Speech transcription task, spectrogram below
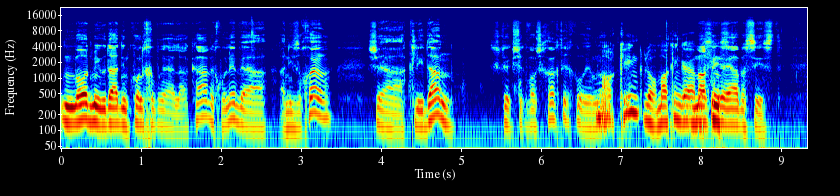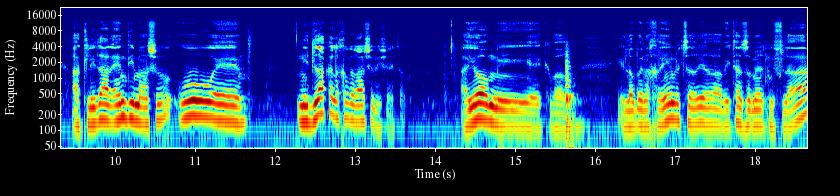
מאוד מיודד עם כל חברי הלהקה וכולי, ואני זוכר שהקלידן, ש- שכבר שכחתי איך קוראים לו, מארק קינג? לא, מארק קינג היה מארק קינג בסיס. היה הבסיסט. הקלידן, אנדי משהו, הוא אה, נדלק על החברה שלי שהייתה. היום היא אה, כבר, היא לא בין החיים לצערי הרב, הייתה זמרת נפלאה,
